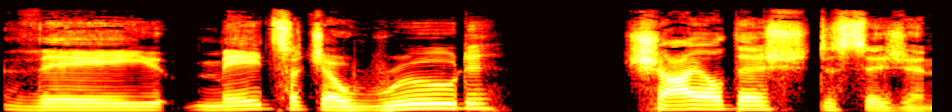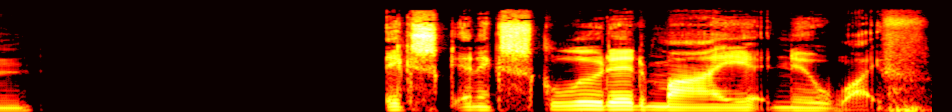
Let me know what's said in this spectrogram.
they made such a rude, childish decision ex- and excluded my new wife.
